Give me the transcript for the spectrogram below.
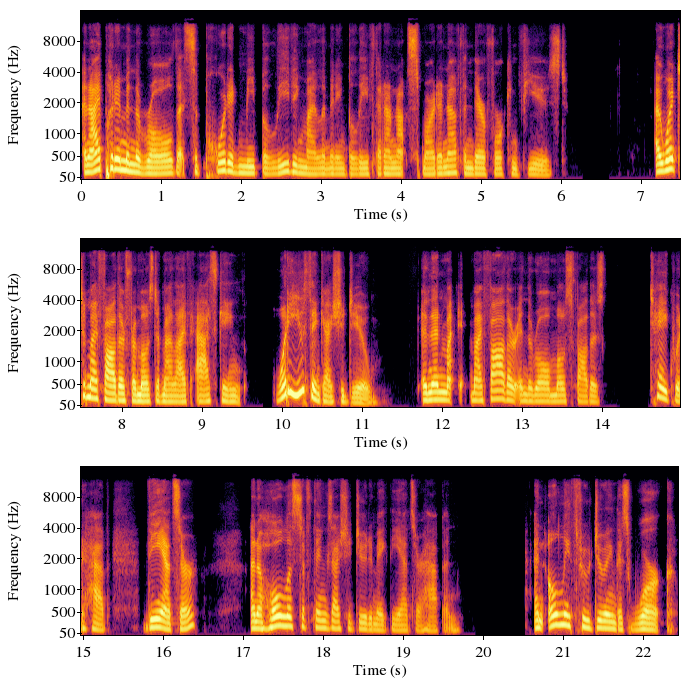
And I put him in the role that supported me believing my limiting belief that I'm not smart enough and therefore confused. I went to my father for most of my life asking, What do you think I should do? And then my, my father, in the role most fathers take, would have the answer and a whole list of things I should do to make the answer happen. And only through doing this work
